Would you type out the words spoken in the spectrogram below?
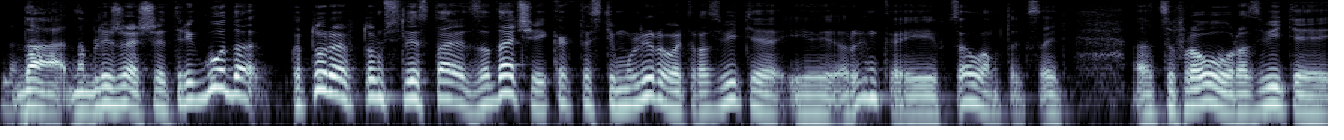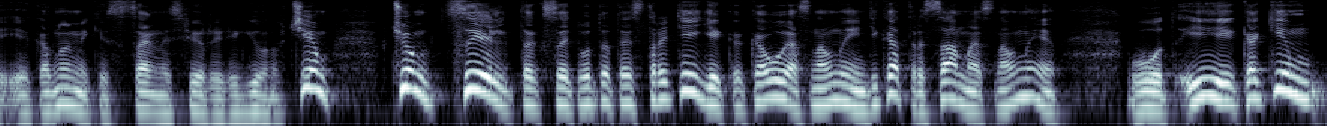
Да. Да. на ближайшие три года, которая в том числе ставит задачи и как-то стимулировать развитие и рынка, и в целом, так сказать, э, цифрового развития и экономики, социальной сферы регионов. Чем, в чем цель, так сказать, вот этой стратегии, каковы основные индикаторы, самые основные, вот, и каким,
